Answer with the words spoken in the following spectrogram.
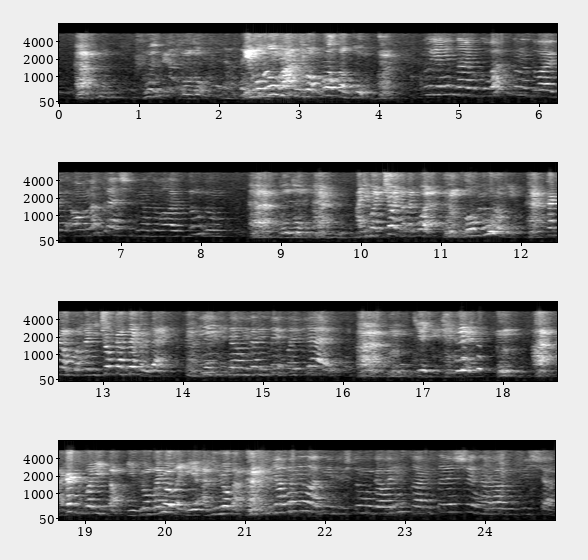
в смысле, дум-дум? Не дум-дум, а типа просто дум. Ну, я не знаю, как у вас это называется, а у нас раньше это называлось дум-дум. Дум-дум. А типа, что это такое? Новые уровни? Как нам проходить? Что в конце появляется? Дети там в конце появляются. А, Дети. А, а как свалить там? Из гранатомета и огнемета? Я поняла, Дмитрий, что мы говорим с вами совершенно о разных вещах.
